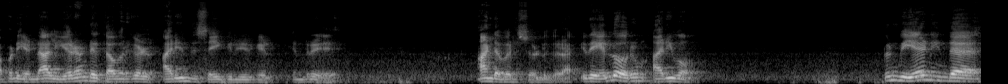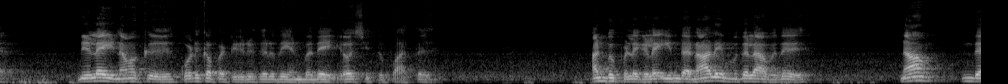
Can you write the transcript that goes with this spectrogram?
அப்படி என்றால் இரண்டு தவறுகள் அறிந்து செய்கிறீர்கள் என்று ஆண்டவர் சொல்லுகிறார். இதை எல்லோரும் அறிவோம். பின்பு ஏன் இந்த நிலை நமக்கு கொடுக்கப்பட்டு இருக்கிறது என்பதை யோசித்து பார்த்து அன்பு பிள்ளைகளை இந்த நாளை முதலாவது நாம் இந்த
